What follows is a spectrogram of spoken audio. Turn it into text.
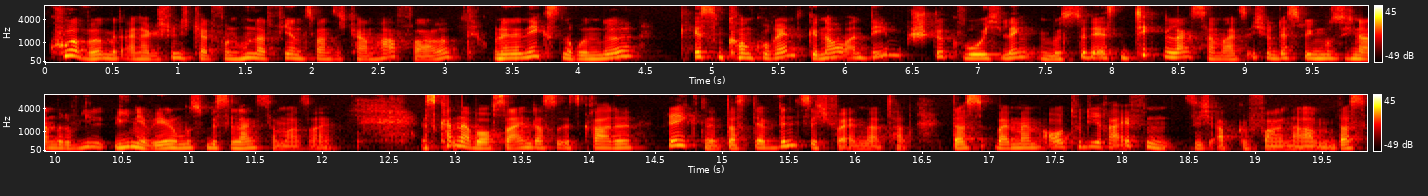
Kurve mit einer Geschwindigkeit von 124 km/h fahre und in der nächsten Runde ist ein Konkurrent genau an dem Stück, wo ich lenken müsste. Der ist ein Ticken langsamer als ich und deswegen muss ich eine andere Linie wählen und muss ein bisschen langsamer sein. Es kann aber auch sein, dass es gerade regnet, dass der Wind sich verändert hat, dass bei meinem Auto die Reifen sich abgefahren haben, dass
